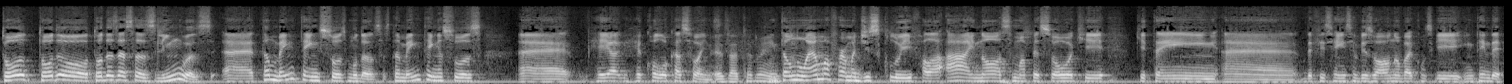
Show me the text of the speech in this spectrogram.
to, todo, todas essas línguas é, também têm suas mudanças, também têm as suas é, re- recolocações. Exatamente. Então, não é uma forma de excluir, falar, ai, nossa, uma pessoa que, que tem é, deficiência visual não vai conseguir entender.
